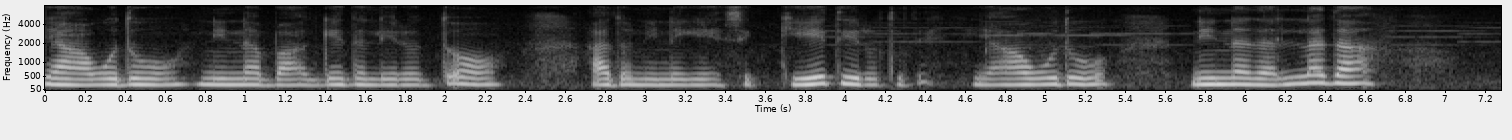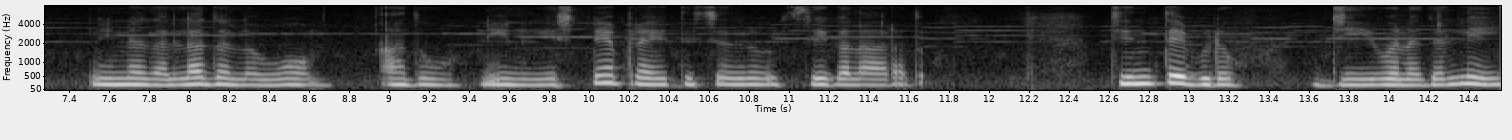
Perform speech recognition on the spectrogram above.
ಯಾವುದು ನಿನ್ನ ಭಾಗ್ಯದಲ್ಲಿರುತ್ತೋ ಅದು ನಿನಗೆ ಸಿಕ್ಕೇ ತೀರುತ್ತದೆ. ಯಾವುದು ನಿನ್ನದಲ್ಲದ, ನಿನ್ನದಲ್ಲದಲ್ಲವೋ ಅದು ನೀನು ಎಷ್ಟೇ ಪ್ರಯತ್ನಿಸಿದರೂ ಸಿಗಲಾರದು. ಚಿಂತೆ ಬಿಡು, ಜೀವನದಲ್ಲಿ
